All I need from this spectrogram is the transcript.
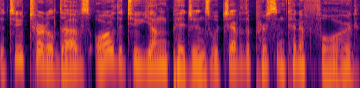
the two turtle doves or the two young pigeons, whichever the person can afford.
